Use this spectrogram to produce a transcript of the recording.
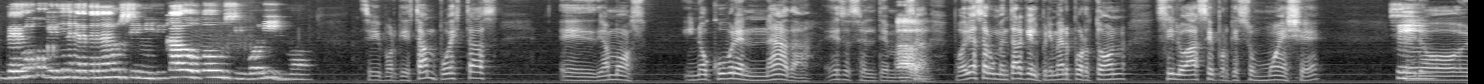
dedujo que tiene que tener un significado, todo un simbolismo. Sí, porque están puestas, eh, digamos, y no cubren nada. Ese es el tema. O sea, podrías argumentar que el primer portón sí lo hace porque es un muelle, Sí. pero,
